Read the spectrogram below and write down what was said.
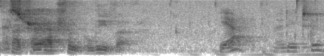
That's true I actually believe that. yeah i do too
